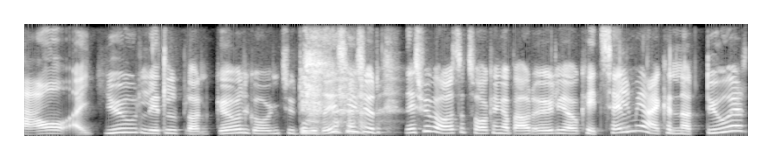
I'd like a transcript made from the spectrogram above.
how are you, little blonde girl, going to do this? You should. This we were also talking about earlier. Okay, tell me I cannot do it,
